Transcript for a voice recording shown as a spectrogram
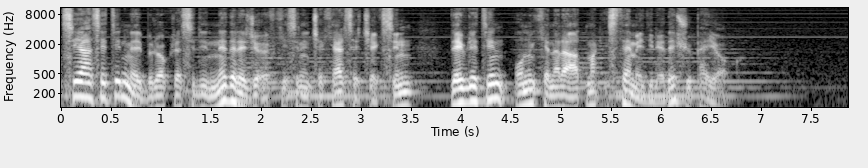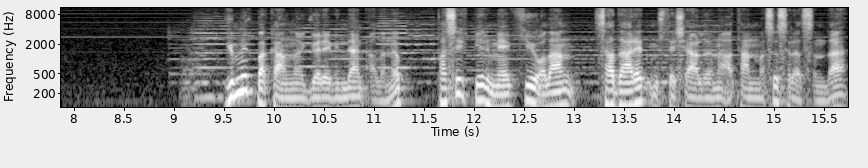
siyasetin ve bürokrasinin ne derece öfkesini çekerse çeksin, devletin onu kenara atmak istemediğine de şüphe yok. Gümrük Bakanlığı görevinden alınıp pasif bir mevki olan Sadaret Müsteşarlığına atanması sırasında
